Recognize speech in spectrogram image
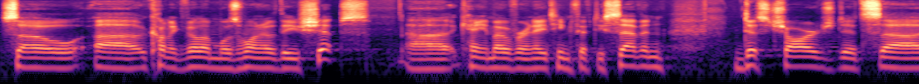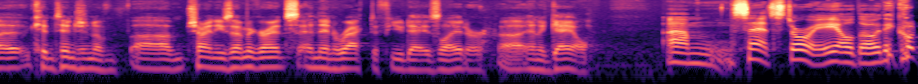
So, uh, Koning Willem was one of these ships uh, came over in 1857, discharged its uh, contingent of uh, Chinese immigrants, and then wrecked a few days later uh, in a gale. Um, sad story, although they got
